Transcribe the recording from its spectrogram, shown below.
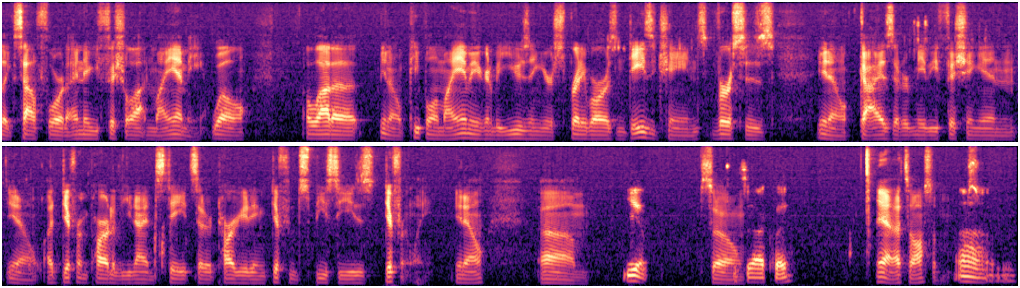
like South Florida. I know you fish a lot in Miami. Well a lot of you know people in Miami are going to be using your spreader bars and daisy chains versus you know guys that are maybe fishing in you know a different part of the United States that are targeting different species differently. You know. Um, yeah. So exactly. Yeah, that's awesome. Um,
